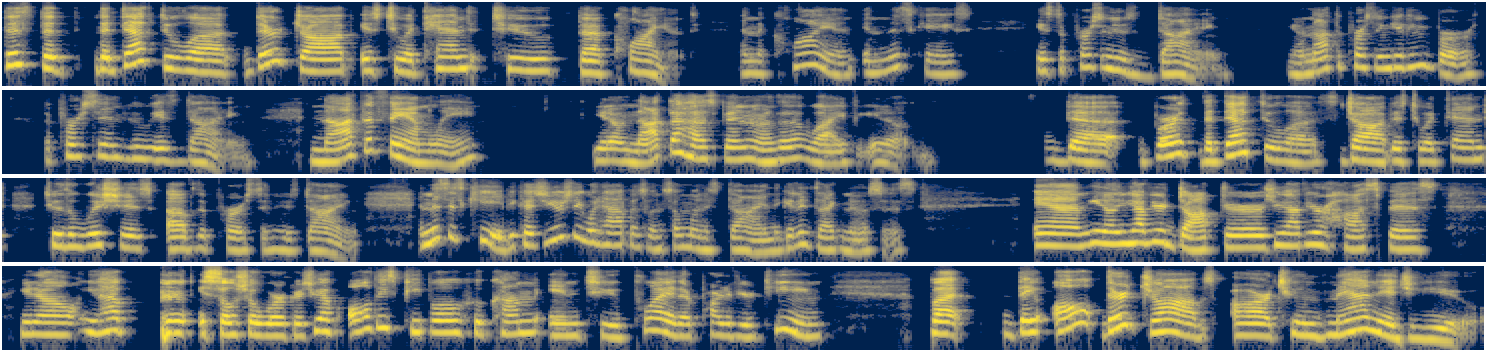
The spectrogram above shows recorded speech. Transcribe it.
this the the death doula their job is to attend to the client. And the client in this case is the person who's dying. You know not the person giving birth the person who is dying. Not the family you know not the husband or the wife you know. The birth the death doula's job is to attend to the wishes of the person who's dying. And this is key because usually what happens when someone is dying they get a diagnosis and you know you have your doctors you have your hospice you know you have social workers you have all these people who come into play they're part of your team but they all their jobs are to manage you.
